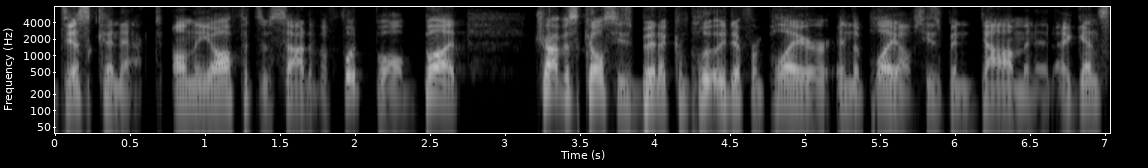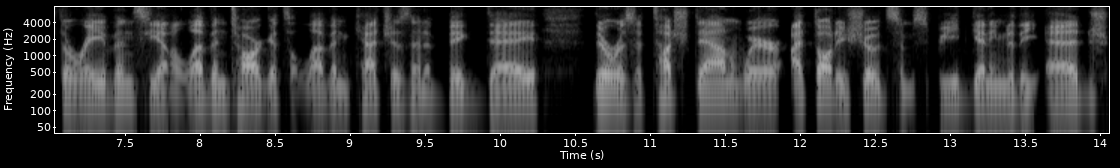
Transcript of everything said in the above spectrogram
disconnect on the offensive side of the football. But Travis Kelce's been a completely different player in the playoffs. He's been dominant. Against the Ravens, he had 11 targets, 11 catches, and a big day. There was a touchdown where I thought he showed some speed getting to the edge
